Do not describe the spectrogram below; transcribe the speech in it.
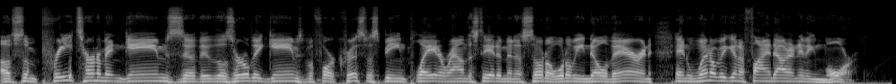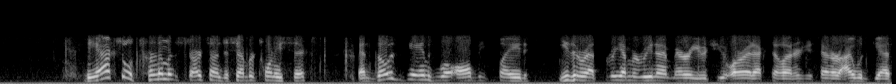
of some pre-tournament games, uh, those early games before Christmas being played around the state of Minnesota. What do we know there, and and when are we going to find out anything more? The actual tournament starts on December 26th, and those games will all be played either at 3M Arena at Mariucci or at Xcel Energy Center. I would guess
